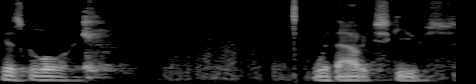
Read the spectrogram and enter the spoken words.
his glory, without excuse.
